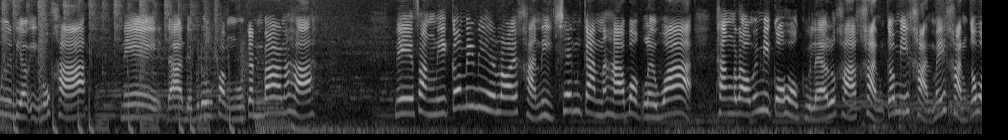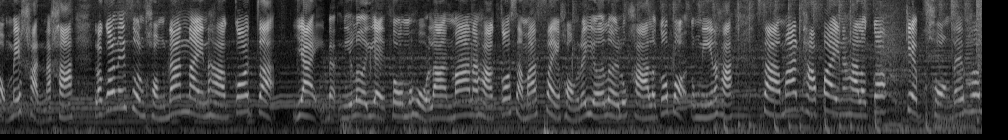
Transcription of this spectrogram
มือเดียวอีกลูกค้านี่เดี๋ยวไปดูฝั่งนู้นกันบ้างนะคะนี่ฝั่งนี้ก็ไม่มีรอยขันอีกเช่นกันนะคะ บอกเลยว่าทางเราไม่มีโกหกอยู่แล้วลูกค้าขันก็มีขันไม่ขันก็บอกไม่ขันนะคะ แล้วก็ในส่วนของด้านในนะคะ ก็จะใหญ่แบบนี้เลยใหญ่โตมโหฬารมากนะคะ ก็สามารถใส่ของได้เยอะเลยลูกค้า แล้วก็เบาะตรงนี้นะคะ สามารถพับไปนะคะ แล้วก็เก็บของได้เพิ่ม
